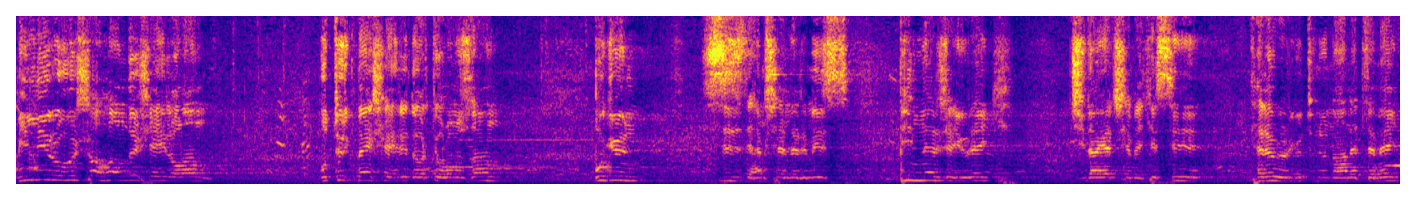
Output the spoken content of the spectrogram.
milli ruhu şahlandığı şehir olan bu Türkmen şehri dört yolumuzdan bugün siz hemşerilerimiz binlerce yürek cinayet şebekesi terör örgütünü lanetlemek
